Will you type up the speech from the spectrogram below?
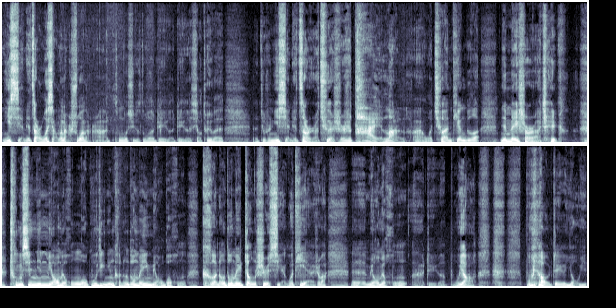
你写那字儿，我想到哪儿说哪儿啊。通过许多这个这个小推文，呃，就是你写那字儿啊，确实是太烂了啊。我劝天哥，您没事儿啊，这个。重新您描描红，我估计您可能都没描过红，可能都没正式写过帖，是吧？呃，描描红啊，这个不要 不要这个有一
